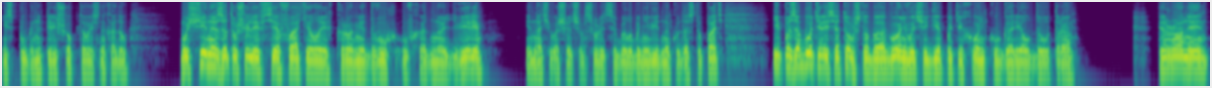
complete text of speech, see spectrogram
испуганно перешептываясь на ходу. Мужчины затушили все факелы, кроме двух у входной двери, иначе вошедшим с улицы было бы не видно, куда ступать, и позаботились о том, чтобы огонь в очаге потихоньку горел до утра. Перроны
